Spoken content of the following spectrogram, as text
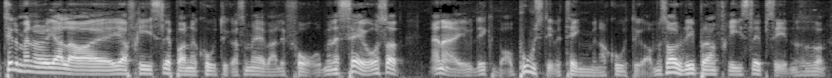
til og med når det gjelder eh, ja, frislipp av narkotika, som jeg er veldig for. Men jeg ser jo også at nei, nei, det er ikke bare positive ting med narkotika. Men så har du de på den frislippssiden Sånn, sånn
